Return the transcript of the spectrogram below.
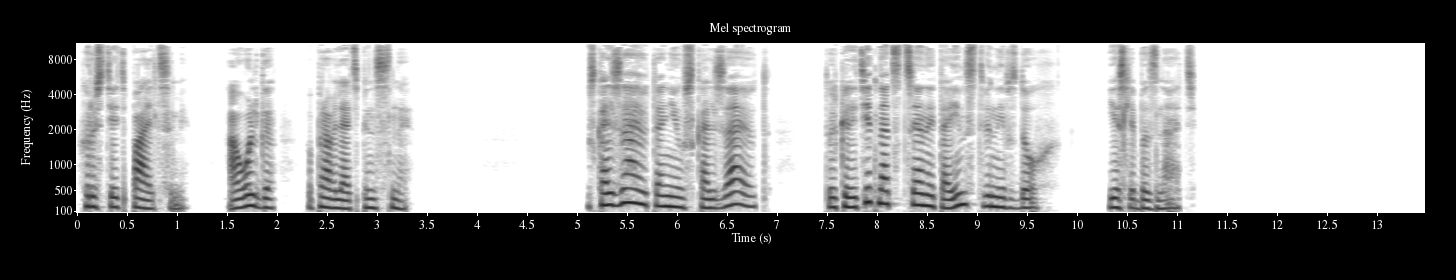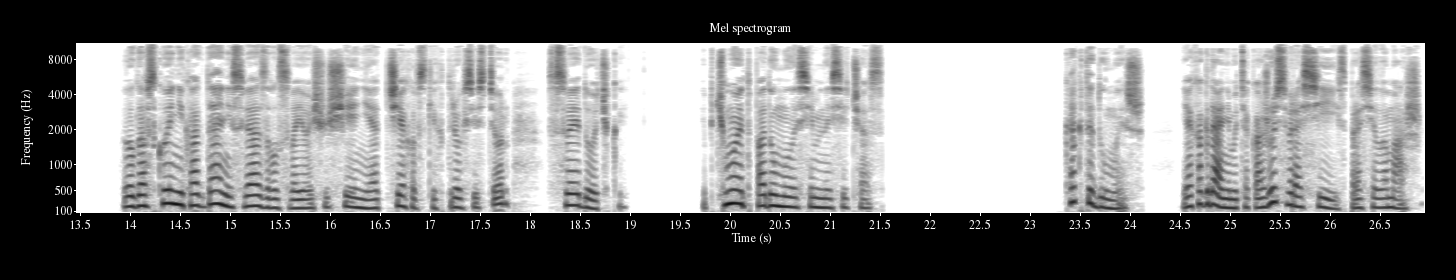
хрустеть пальцами, а Ольга — поправлять пенсне. Ускользают они, ускользают, только летит над сценой таинственный вздох, если бы знать. Луговской никогда не связывал свое ощущение от чеховских трех сестер со своей дочкой. И почему это подумалось именно сейчас? «Как ты думаешь, я когда-нибудь окажусь в России?» — спросила Маша.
